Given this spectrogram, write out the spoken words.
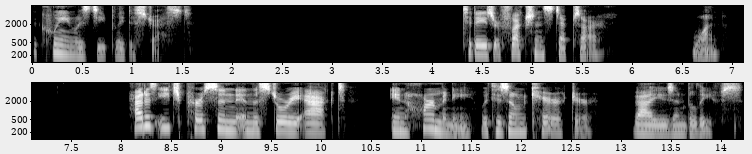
the queen was deeply distressed. Today's reflection steps are 1. How does each person in the story act in harmony with his own character, values, and beliefs?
